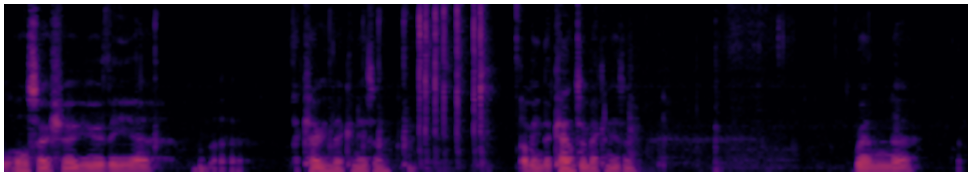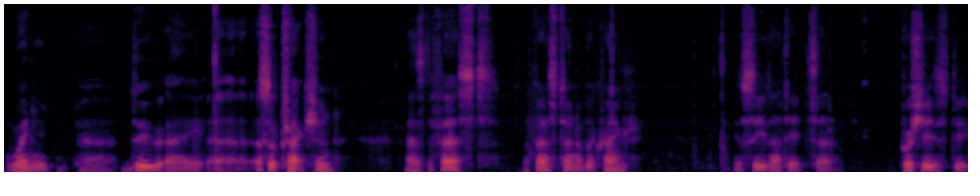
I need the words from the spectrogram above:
I'll also show you the, uh, the carry mechanism, I mean the counter mechanism, when, uh, when you uh, do a, uh, a, subtraction as the first, the first turn of the crank, you'll see that it uh, pushes the,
